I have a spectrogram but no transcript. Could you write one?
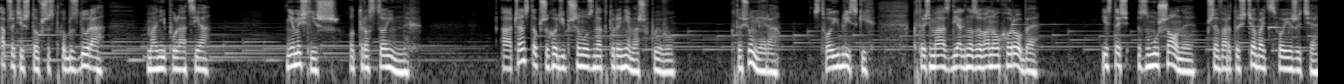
a przecież to wszystko bzdura, manipulacja. Nie myślisz o trosce o innych. A często przychodzi przymus, na który nie masz wpływu. Ktoś umiera z Twoich bliskich, ktoś ma zdiagnozowaną chorobę. Jesteś zmuszony przewartościować swoje życie.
